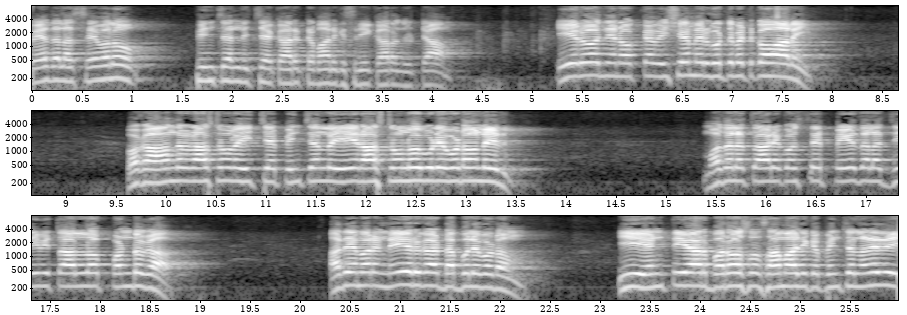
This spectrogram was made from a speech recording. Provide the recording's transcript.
పేదల సేవలో పింఛన్లు ఇచ్చే కార్యక్రమానికి శ్రీకారం చుట్టాం. ఈరోజు నేను ఒక్క విషయం మీరు గుర్తుపెట్టుకోవాలి. ఒక ఆంధ్ర రాష్ట్రంలో ఇచ్చే పింఛన్లు ఏ రాష్ట్రంలో కూడా ఇవ్వడం లేదు. మొదల తారీఖు వస్తే పేదల జీవితాల్లో పండుగ. అదే మరి నేరుగా డబ్బులు ఇవ్వడం ఈ ఎన్టీఆర్ భరోసా సామాజిక పింఛన్ అనేది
